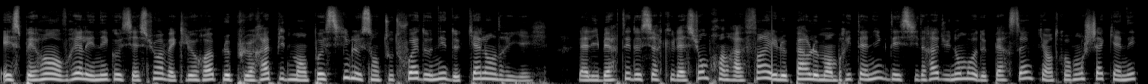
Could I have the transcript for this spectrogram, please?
espérant ouvrir les négociations avec l'Europe le plus rapidement possible sans toutefois donner de calendrier. La liberté de circulation prendra fin et le Parlement britannique décidera du nombre de personnes qui entreront chaque année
